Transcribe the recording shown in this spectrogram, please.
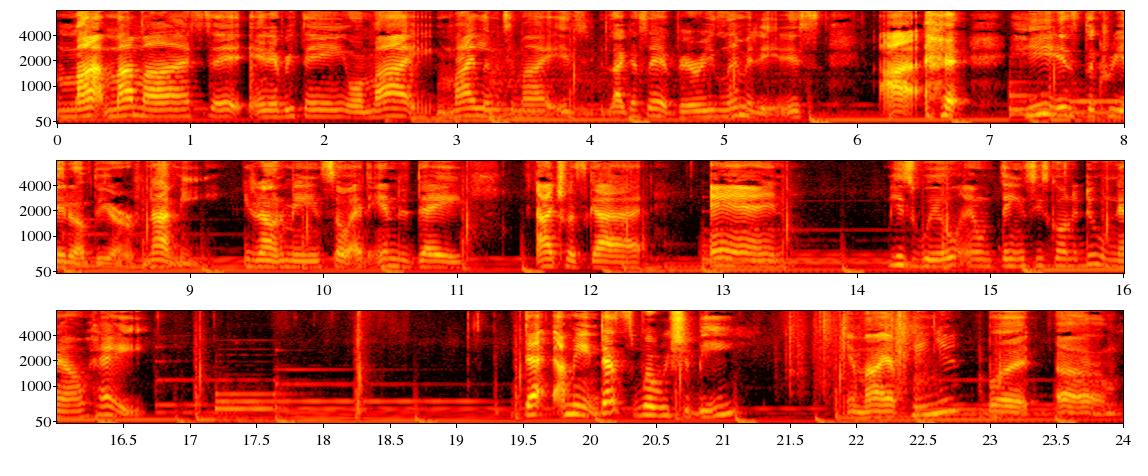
my my mindset and everything, or my my limited mind is like I said, very limited. It's I he is the creator of the earth, not me. You know what I mean? So at the end of the day, I trust God and his will and things he's going to do. Now, hey, that I mean, that's where we should be in my opinion, but um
